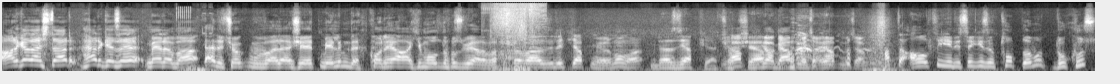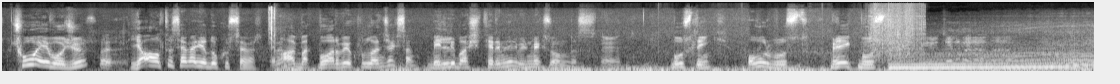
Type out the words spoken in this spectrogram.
Arkadaşlar herkese merhaba. Yani çok mübalağa şey etmeyelim de konuya hakim olduğumuz bir araba. Mütevazilik yapmıyorum ama Biraz yap ya çok Yap- şey yapma. Yok yapmayacağım yapmayacağım. Hatta 6, 7, 8'in toplamı 9. Çoğu evocu ya 6 sever ya 9 sever. Abi bak bu arabayı kullanacaksan belli başlı terimleri bilmek zorundasın. evet. Boost link, overboost, brake boost. Yürütelim herhalde.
